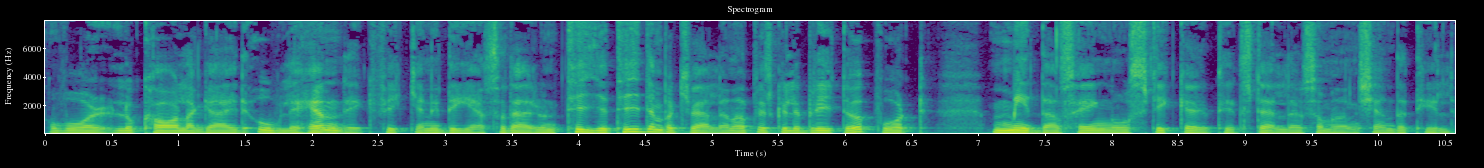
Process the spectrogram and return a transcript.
Och vår lokala guide Ole Henrik fick en idé sådär runt tio tiden på kvällen att vi skulle bryta upp vårt middagshäng och sticka ut till ett ställe som han kände till.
